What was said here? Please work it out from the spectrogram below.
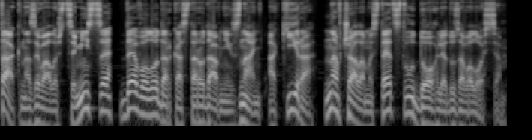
Так називалось це місце, де володарка стародавніх знань Акіра навчала мистецтву догляду за волоссям.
